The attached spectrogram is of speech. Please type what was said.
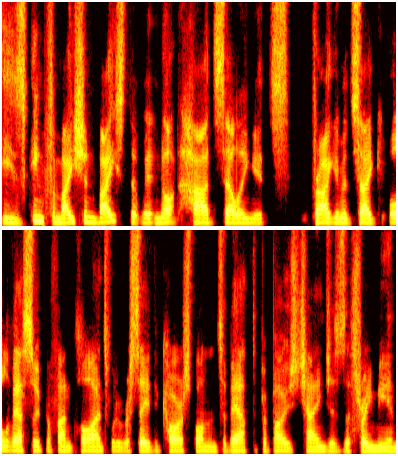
is information based that we're not hard selling. It's for argument's sake, all of our super fund clients would have received the correspondence about the proposed changes, the $3 million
